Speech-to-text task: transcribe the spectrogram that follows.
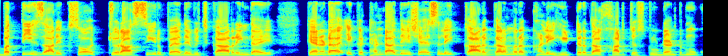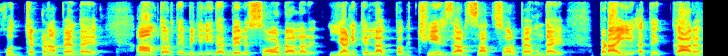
32184 ਰੁਪਏ ਦੇ ਵਿਚਕਾਰ ਰਹਿੰਦਾ ਹੈ। ਕੈਨੇਡਾ ਇੱਕ ਠੰਡਾ ਦੇਸ਼ ਹੈ। ਇਸ ਲਈ ਘਰ ਗਰਮ ਰੱਖਣ ਲਈ ਹੀਟਰ ਦਾ ਖਰਚ ਸਟੂਡੈਂਟ ਨੂੰ ਖੁਦ ਚੱਕਣਾ ਪੈਂਦਾ ਹੈ। ਆਮ ਤੌਰ ਤੇ ਬਿਜਲੀ ਦਾ ਬਿੱਲ 100 ਡਾਲਰ ਯਾਨੀ ਕਿ ਲਗਭਗ 6700 ਰੁਪਏ ਹੁੰਦਾ ਹੈ। ਪੜ੍ਹਾਈ ਅਤੇ ਘਰ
